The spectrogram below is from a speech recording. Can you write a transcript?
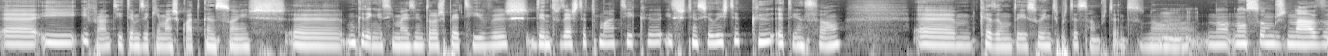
Uh, e, e, pronto, e temos aqui mais quatro canções, uh, um bocadinho assim mais introspectivas, dentro desta temática existencialista, que, atenção, uh, cada um tem a sua interpretação, portanto, não, uhum. não, não, somos nada,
